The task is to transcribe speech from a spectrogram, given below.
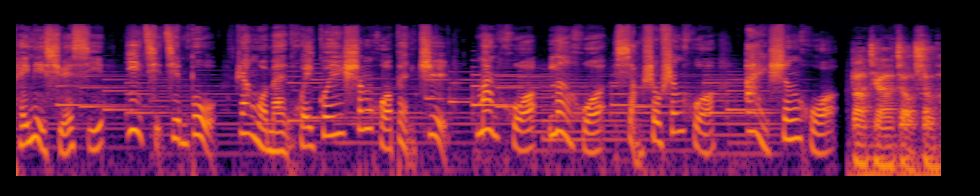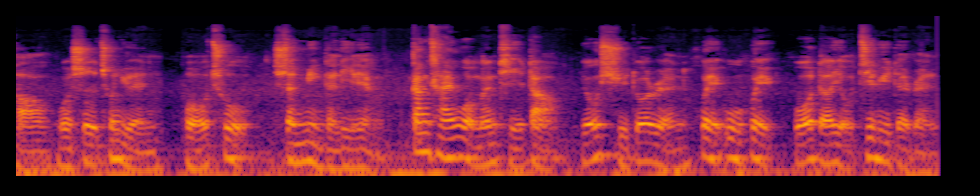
陪你学习，一起进步。让我们回归生活本质，慢活、乐活，享受生活，爱生活。大家早上好，我是春园，活出生命的力量。刚才我们提到。有许多人会误会，活得有纪律的人，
